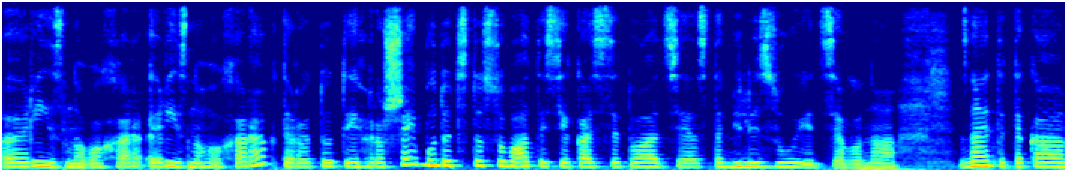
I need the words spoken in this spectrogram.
різного, хар- різного характеру. Тут і грошей будуть стосуватись, якась ситуація стабілізується. Вона, знаєте, така,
